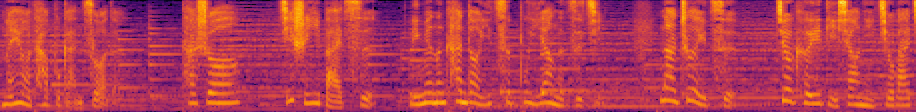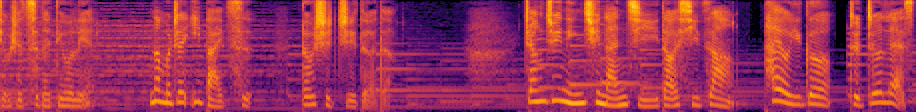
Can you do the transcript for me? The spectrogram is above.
没有他不敢做的。他说，即使一百次里面能看到一次不一样的自己，那这一次就可以抵消你九百九十次的丢脸。那么这一百次都是值得的。张钧甯去南极到西藏，他有一个 to do list，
